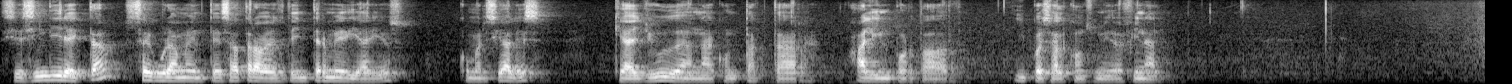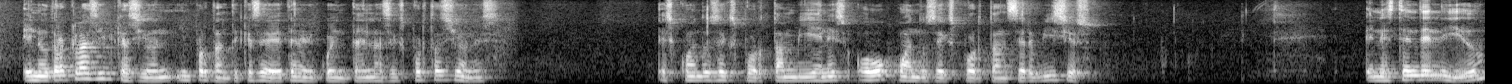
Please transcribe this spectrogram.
Si es indirecta, seguramente es a través de intermediarios comerciales que ayudan a contactar al importador y pues al consumidor final. En otra clasificación importante que se debe tener en cuenta en las exportaciones es cuando se exportan bienes o cuando se exportan servicios. En este entendido,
